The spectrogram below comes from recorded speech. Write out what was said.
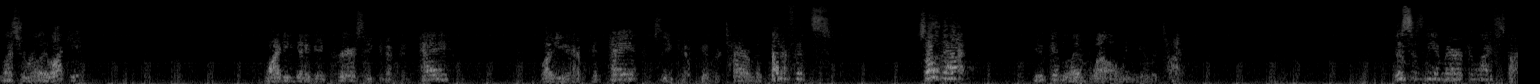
unless you're really lucky. Why do you get a good career? So you can have good pay. Why do you have good pay? So you can have good retirement benefits. So that you can live well when you retire. This is the American lifestyle.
